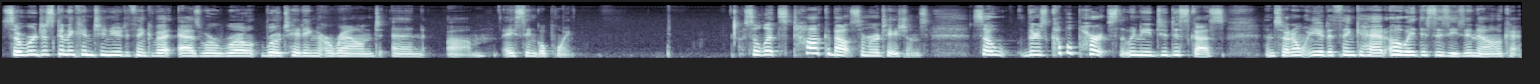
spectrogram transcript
so we're just going to continue to think of it as we're ro rotating around an, um, a single point. So let's talk about some rotations. So there's a couple parts that we need to discuss. And so I don't want you to think ahead, oh, wait, this is easy. No, okay.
